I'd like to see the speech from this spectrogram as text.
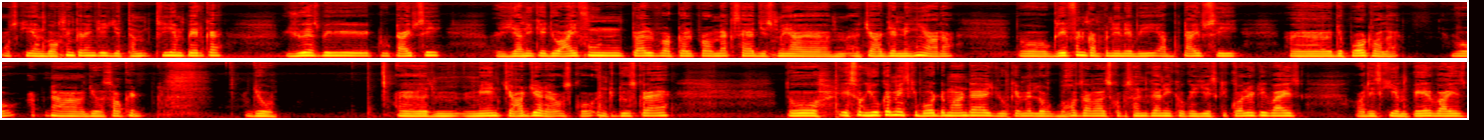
उसकी अनबॉक्सिंग करेंगे। ये थम थ्री एम्पेयर का U S B to type C यानी कि जो आईफोन 12 और 12 प्रो मैक्स है, जिसमें चार्जर नहीं आ रहा। तो ग्रिफन कंपनी ने भी अब टाइप सी जो पोर्ट वाला है, वो अपना जो सॉकेट, जो मेन चार्जर है, उसको इंट्रोड्यूस कराया है। तो इस वक्त यूके में इसकी बहुत डिमांड है। यूके में लोग बहुत ज़्यादा इसको पसंद करें क्योंकि ये इसकी क्वालिटी वाइज और इसकी एम्पेयर वाइज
